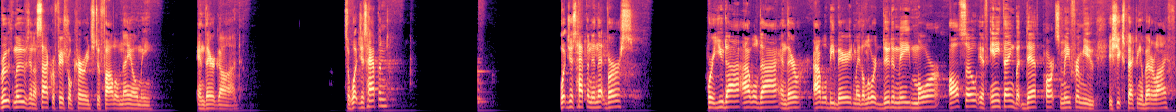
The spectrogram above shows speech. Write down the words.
Ruth moves in a sacrificial courage to follow Naomi and their God. So, what just happened? What just happened in that verse? Where you die, I will die, and there I will be buried. May the Lord do to me more also, if anything but death parts me from you. Is she expecting a better life?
